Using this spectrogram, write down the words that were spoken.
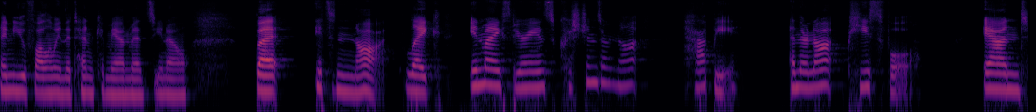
and you following the 10 commandments, you know. But it's not. Like in my experience, Christians are not happy and they're not peaceful. And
